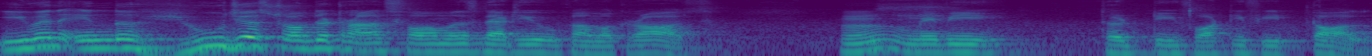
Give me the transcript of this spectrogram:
Even in the hugest of the transformers that you come across hmm, maybe 30 40 feet tall.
